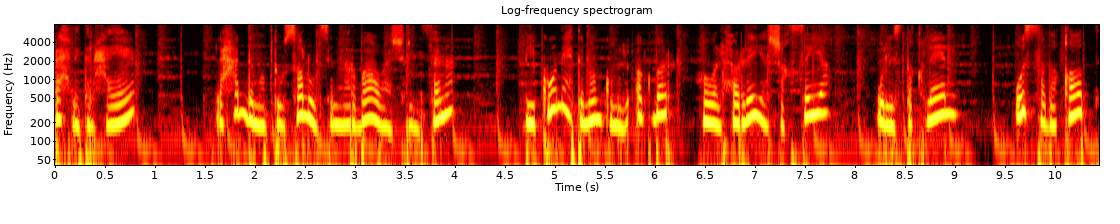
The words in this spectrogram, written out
رحلة الحياة لحد ما بتوصلوا لسن 24 سنة بيكون اهتمامكم الأكبر هو الحرية الشخصية والاستقلال والصداقات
